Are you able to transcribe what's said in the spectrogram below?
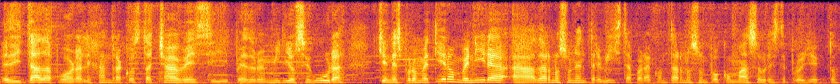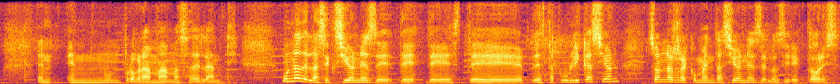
editada por Alejandra Costa Chávez y Pedro Emilio Segura, quienes prometieron venir a, darnos una entrevista para contarnos un poco más sobre este proyecto en, un programa más adelante. Una de las secciones de, este, de esta publicación son las recomendaciones de los directores.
